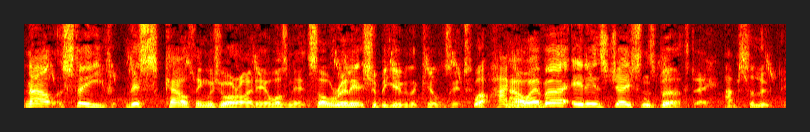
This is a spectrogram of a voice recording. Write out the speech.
Now, Steve, this cow thing was your idea, wasn't it? So really, it should be you that kills it. Well, hang on. However, it is Jason's birthday. Absolutely.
